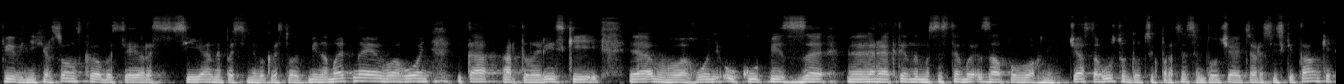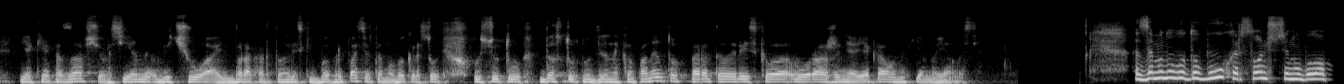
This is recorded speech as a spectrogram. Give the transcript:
півдні Херсонської області. Росіяни постійно використовують мінометний вогонь та артилерійський е, вогонь у купі з е, реактивними системами залпового вогню. Часто густо до цих процесів долучаються російські танки. Як я казав, що росіяни відчувають брак артилерійських боєприпасів, тому використовують усю ту доступну для них компоненту артилерійського ураження, яка у них є в наявності. За минулу добу Херсонщину було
